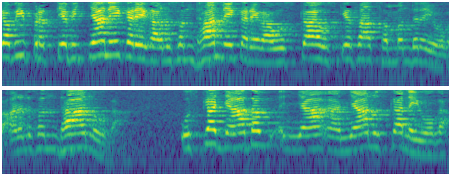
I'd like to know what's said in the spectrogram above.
कभी प्रत्यभिज्ञा नहीं करेगा अनुसंधान नहीं करेगा उसका उसके साथ संबंध नहीं होगा अनुसंधान होगा। उसका ज्ञातम ज्ञान उसका नहीं होगा।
